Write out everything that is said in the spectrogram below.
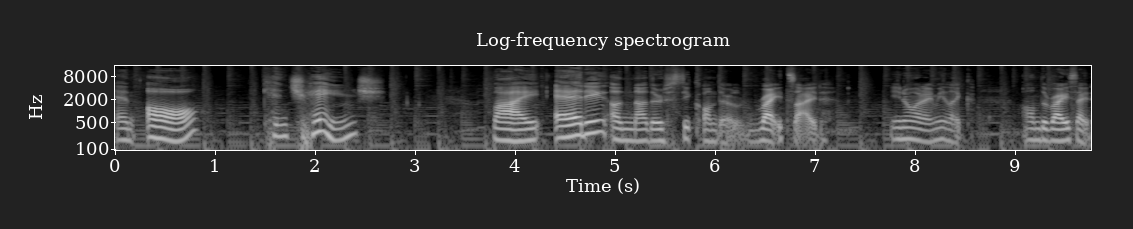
and o can change by adding another stick on the right side. You know what I mean? Like on the right side.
